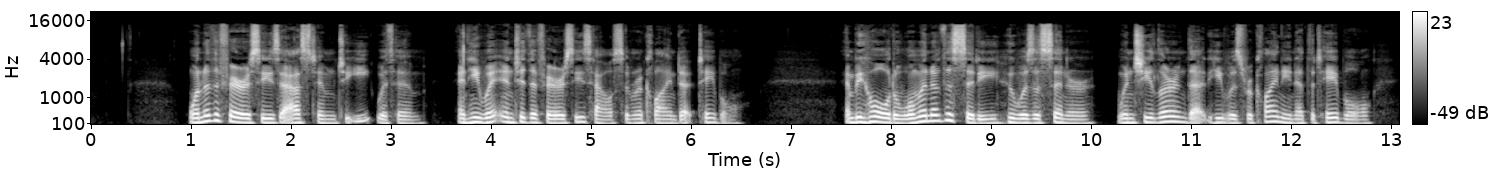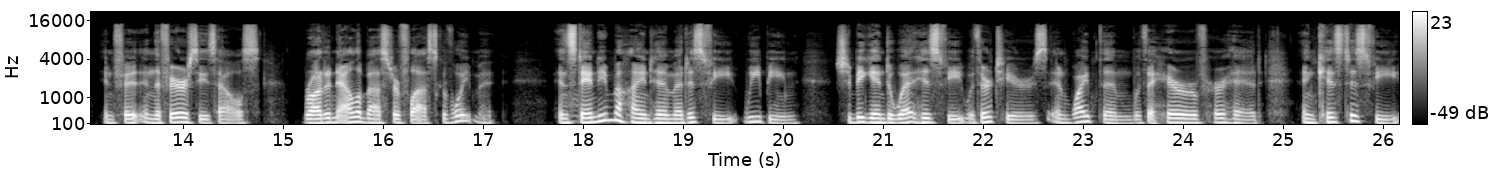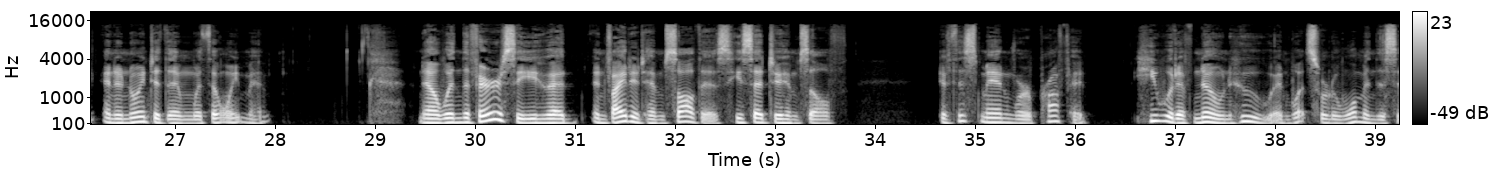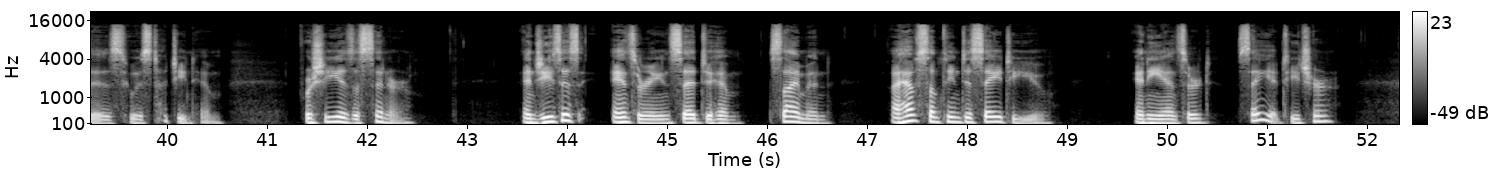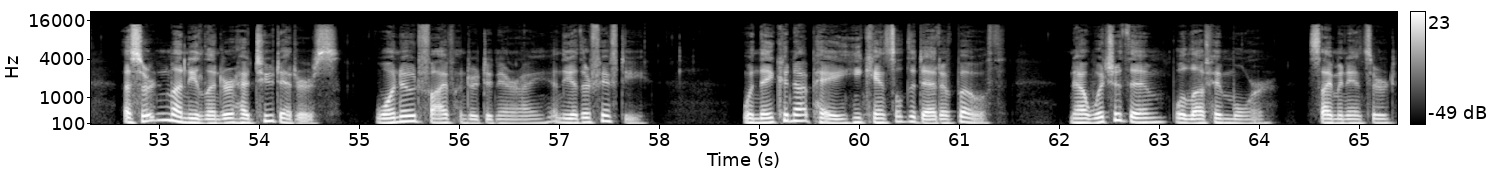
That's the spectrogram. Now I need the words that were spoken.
One of the Pharisees asked him to eat with him, and he went into the Pharisee's house and reclined at table. And behold, a woman of the city, who was a sinner, when she learned that he was reclining at the table in, in the Pharisee's house, brought an alabaster flask of ointment, and standing behind him at his feet, weeping, she began to wet his feet with her tears, and wiped them with the hair of her head, and kissed his feet, and anointed them with the ointment. Now, when the Pharisee who had invited him saw this, he said to himself, If this man were a prophet, he would have known who and what sort of woman this is who is touching him, for she is a sinner. And Jesus answering said to him, Simon, I have something to say to you. And he answered, Say it, teacher. A certain money lender had two debtors. One owed five hundred denarii, and the other fifty. When they could not pay, he canceled the debt of both. Now which of them will love him more? Simon answered,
